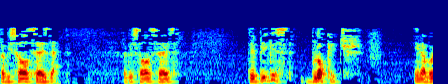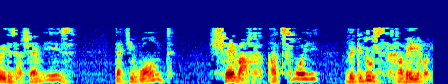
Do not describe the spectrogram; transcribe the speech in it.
Rabbi Saul says that. Rabbi Saul says, the biggest blockage in Avodah Hashem is that you want Shevach atzmoi v'gnus chaveiroi.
